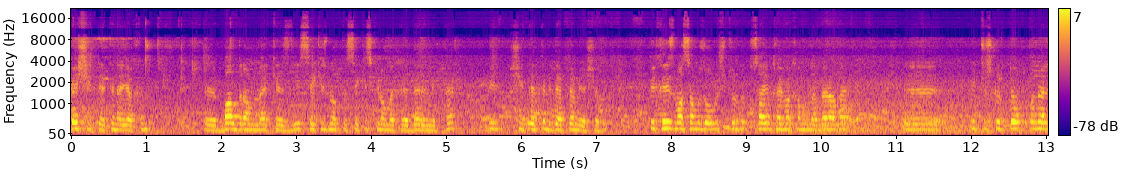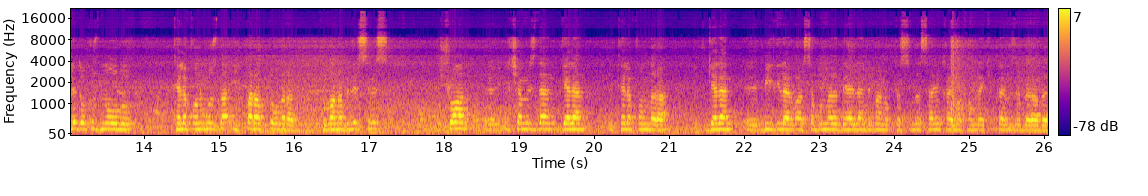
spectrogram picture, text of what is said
5 şiddetine yakın e, Baldıran merkezli 8.8 kilometre derinlikte bir şiddetli bir deprem yaşadık. Bir kriz masamızı oluşturduk. Sayın Kaymakamımla beraber e, 344 1059 nolu telefonumuzda ihbar hattı olarak kullanabilirsiniz. Şu an e, ilçemizden gelen e, telefonlara gelen e, bilgiler varsa bunları değerlendirme noktasında Sayın Kaymakamla ekiplerimizle beraber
